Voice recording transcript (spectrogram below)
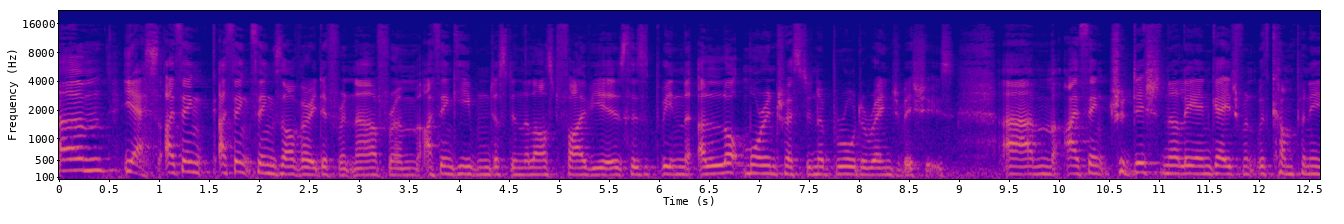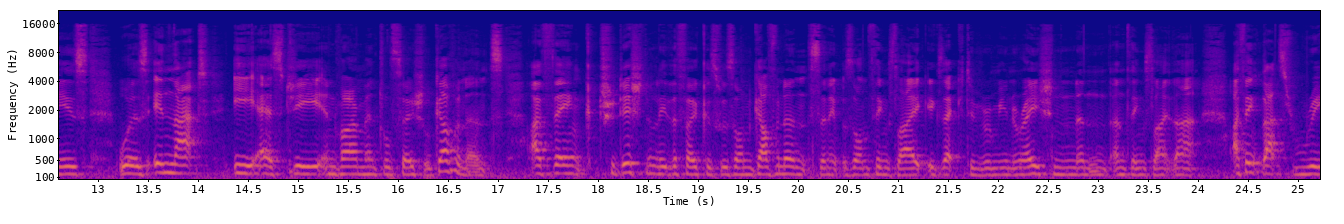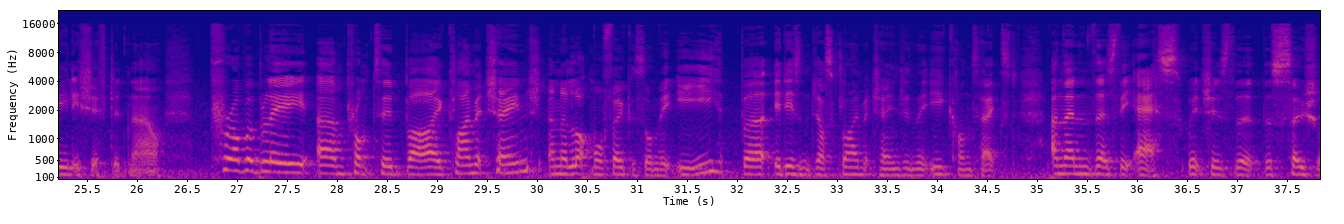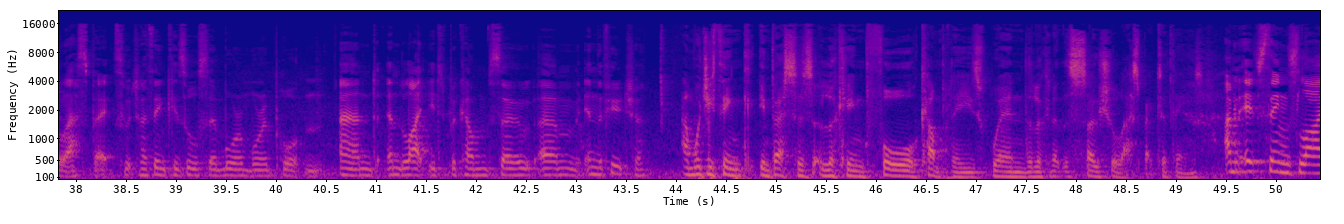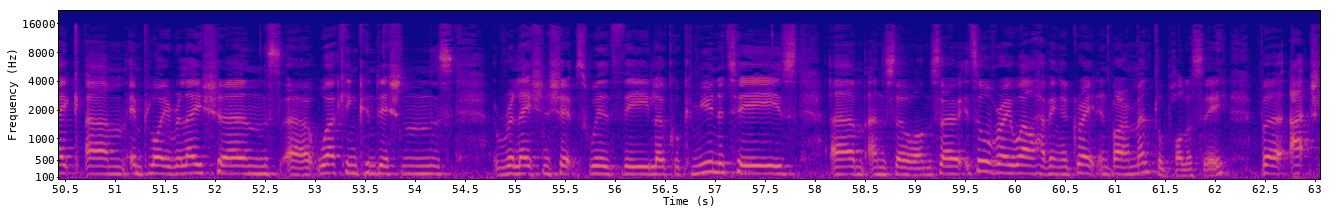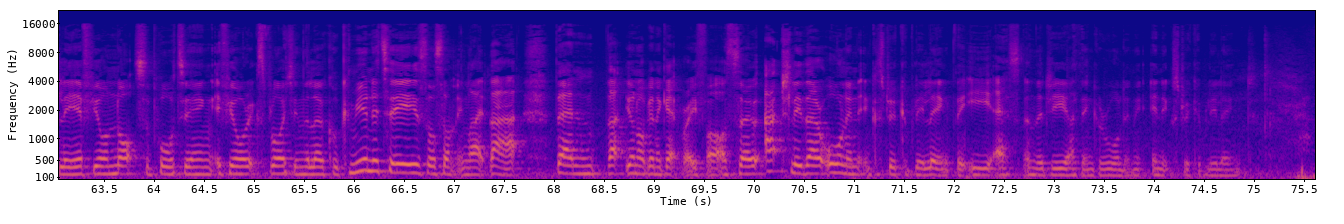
Um, yes, I think, I think things are very different now from, I think, even just in the last five years, there's been a lot more interest in a broader range of issues. Um, I think traditionally engagement with companies was in that ESG, environmental social governance. I think traditionally the focus was on governance and it was on things like executive remuneration and and, things like that. I think that's really shifted now. Probably um, prompted by climate change and a lot more focus on the E, but it isn't just climate change in the E context. And then there's the S, which is the, the social aspects, which I think is also more and more important and, and likely to become so um, in the future. And what do you think investors are looking for companies when they're looking at the social aspect of things? I mean, it's things like um, employee relations, uh, working conditions, relationships with the local communities, um, and so on. So it's all very well having a great environmental policy, but actually, if you're not supporting, if you're exploiting the local communities or something like that, then that you're not going to get very far. So actually, they're all inextricably linked. The E, S, and the G, I think, are all in, inextricably linked.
